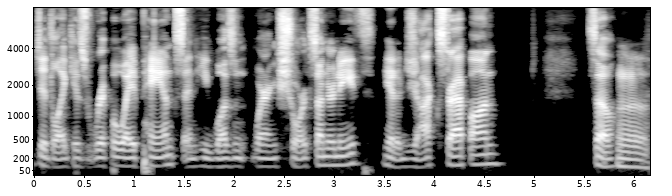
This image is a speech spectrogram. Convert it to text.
did like his rip away pants, and he wasn't wearing shorts underneath. He had a jock strap on. So Ugh.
